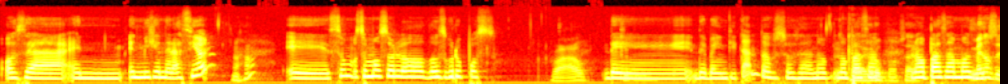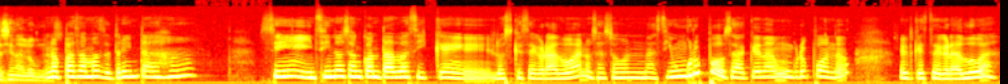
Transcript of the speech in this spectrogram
o sea, en, en mi generación Ajá. eh, somos, somos solo dos grupos Wow. de de veintitantos, o sea, no, no, pasa, grupo, o sea, no pasamos menos de 100 alumnos. no pasamos de 30, ajá. Sí, y sí nos han contado así que los que se gradúan, o sea, son así un grupo, o sea, queda un grupo, ¿no? El que se gradúa.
